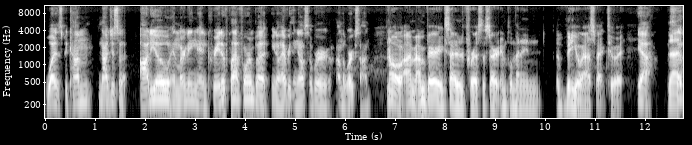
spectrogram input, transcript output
what it's become not just an audio and learning and creative platform, but you know, everything else that we're on the works on. Oh, I'm I'm very excited for us to start implementing a video aspect to it. Yeah. That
